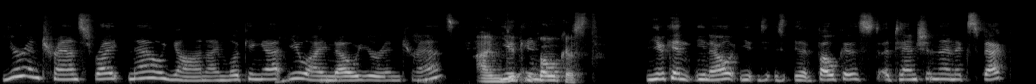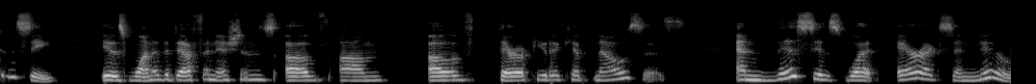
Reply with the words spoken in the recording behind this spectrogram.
You're in trance right now, Jan. I'm looking at you. I know you're in trance. I'm you deeply can, focused. You can, you know, focused attention and expectancy is one of the definitions of, um, of therapeutic hypnosis. And this is what Erickson knew.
